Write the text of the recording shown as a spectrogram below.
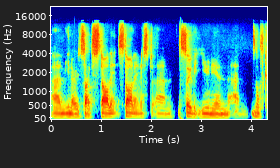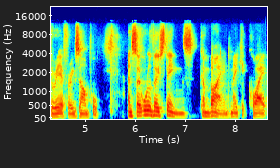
Um, you know, it's like Stalin, Stalinist, um, Soviet Union, and North Korea, for example. And so all of those things combined make it quite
